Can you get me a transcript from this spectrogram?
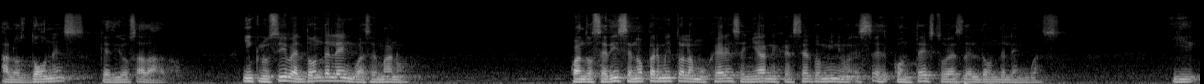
a los dones que Dios ha dado. Inclusive el don de lenguas, hermano. Cuando se dice no permito a la mujer enseñar ni ejercer dominio, el contexto es del don de lenguas. Y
